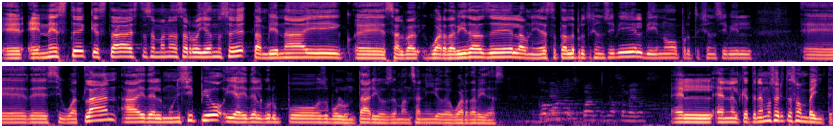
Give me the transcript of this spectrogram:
En, este que está esta semana desarrollándose, también hay eh, guardavidas de la Unidad Estatal de Protección Civil, vino Protección Civil eh, de Cihuatlán, hay del municipio y hay del grupos voluntarios de Manzanillo de guardavidas. ¿Cuántos más o menos? El, en el que tenemos ahorita son 20.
